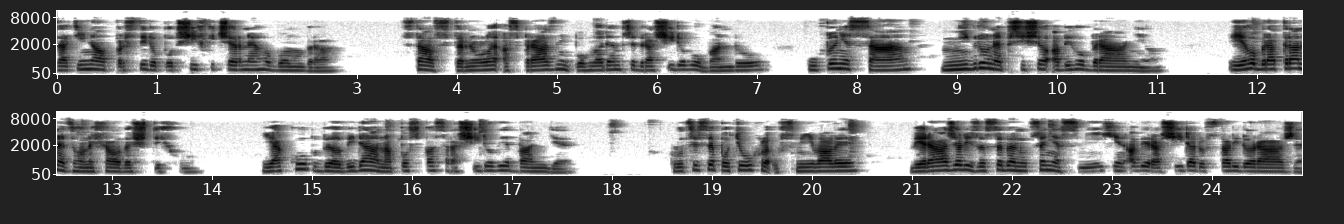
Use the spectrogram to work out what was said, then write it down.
zatínal prsty do podšívky černého bombra. Stál strnule a s prázdným pohledem před Rašídovou bandou, úplně sám, nikdo nepřišel, aby ho bránil. Jeho bratranec ho nechal ve štychu. Jakub byl vydán na pospas Rašídově bandě. Kluci se potěuchle usmívali, vyráželi ze sebe nuceně smích, jen aby Rašída dostali do ráže.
